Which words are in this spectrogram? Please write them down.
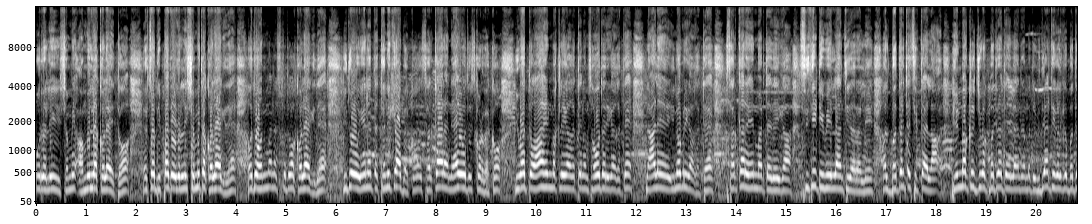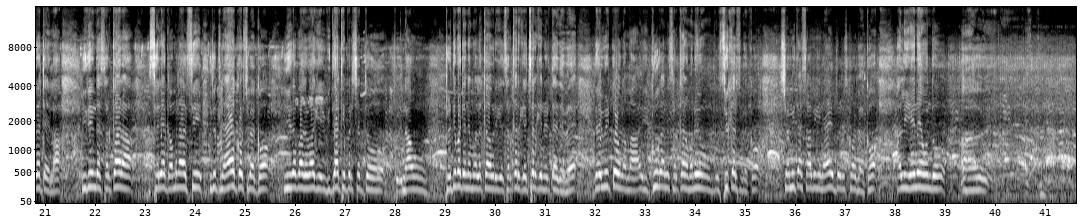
ಮೂರರಲ್ಲಿ ಶಮಿ ಅಮೂಲ್ಯ ಕೊಲೆ ಆಯಿತು. ಎರಡು ಸಾವಿರದ ಇಪ್ಪತ್ತೈದರಲ್ಲಿ ಶಮಿತಾ ಕೊಲೆ ಆಗಿದೆ. ಅದು ಅನುಮಾನಾಸ್ಪದವಾಗಿ ಕೊಲೆ ಆಗಿದೆ. ಇದು ಏನಂತ ತನಿಖೆ ಆಗಬೇಕು? ಸರ್ಕಾರ ನ್ಯಾಯ ಒದಗಿಸ್ಕೊಡ್ಬೇಕು? ಇವತ್ತು ಆ ಹೆಣ್ಮಕ್ಳಿಗಾಗುತ್ತೆ ನಮ್ಮ ಸಹೋದರಿಗಾಗುತ್ತೆ, ನಾಳೆ ಇನ್ನೊಬ್ರಿಗಾಗುತ್ತೆ. ಸರ್ಕಾರ ಏನು ಮಾಡ್ತಾ ಇದೆ ಈಗ? ಸಿ ಸಿ ಟಿ ವಿ ಇಲ್ಲ ಅಂತಿದ್ದಾರೆ ಅಲ್ಲಿ ಅಲ್ಲಿ ಭದ್ರತೆ ಸಿಗ್ತಾ ಇಲ್ಲ. ಹೆಣ್ಮಕ್ಳ ಜೀವಕ್ಕೆ ಭದ್ರತೆ ಇಲ್ಲ ಅಂದರೆ ಮತ್ತು ವಿದ್ಯಾರ್ಥಿಗಳಿಗೆ ಭದ್ರತೆ ಇಲ್ಲ. ಇದರಿಂದ ಸರ್ಕಾರ ಸರಿಯಾಗಿ ಗಮನ ಹರಿಸಿ ಇದಕ್ಕೆ ನ್ಯಾಯ ಕೊಡಿಸ್ಬೇಕು. ಇದರ ಭಾಗವಾಗಿ ವಿದ್ಯಾರ್ಥಿ ಪರಿಷತ್ತು ನಾವು ಪ್ರತಿಭಟನೆ ಮೂಲಕ ಅವರಿಗೆ ಸರ್ಕಾರಕ್ಕೆ ಎಚ್ಚರಿಕೆ ನೀಡ್ತಾ ಇದ್ದೇವೆ. ದಯವಿಟ್ಟು ನಮ್ಮ ಈ ಕೂಗನ್ನು ಸರ್ಕಾರ ಮನವಿ ಸ್ವೀಕರಿಸಬೇಕು. ಶಮಿತಾ ಸಾವಿಗೆ ನ್ಯಾಯ ತೋರಿಸ್ಕೊಳ್ಬೇಕು. ಅಲ್ಲಿ ಏನೇ ಒಂದು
